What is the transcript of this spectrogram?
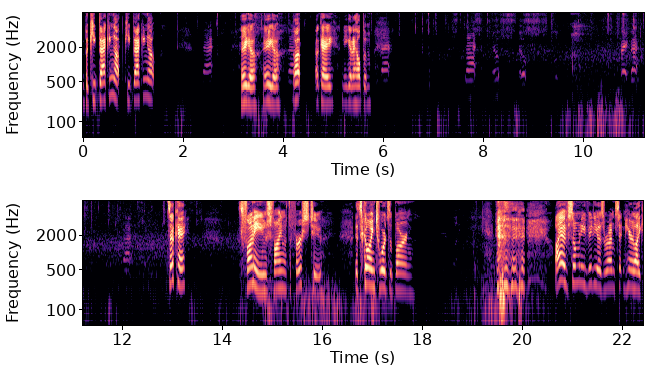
but keep backing up. Keep backing up. There you go. There you go. Up. Okay. You gotta help him. It's okay. It's funny. He was fine with the first two. It's going towards the barn. I have so many videos where I'm sitting here like.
